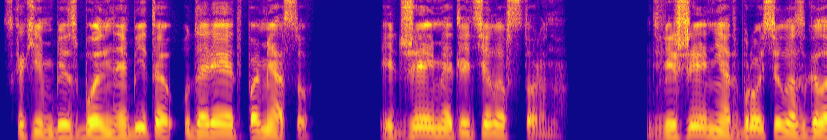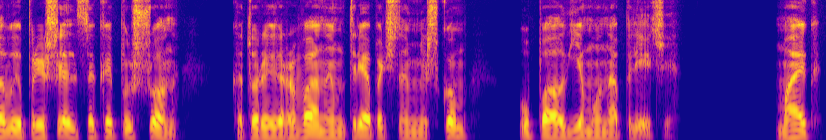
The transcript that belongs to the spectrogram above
с каким бейсбольная бита ударяет по мясу, и Джейми отлетела в сторону. Движение отбросило с головы пришельца капюшон, который рваным тряпочным мешком упал ему на плечи. Майк,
